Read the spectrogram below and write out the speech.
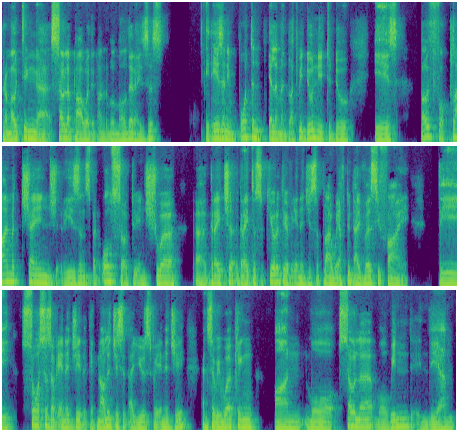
promoting uh, solar power that Honorable Mulder raises. It is an important element. What we do need to do is both for climate change reasons, but also to ensure uh, greater, greater security of energy supply, we have to diversify the sources of energy, the technologies that are used for energy. And so we're working on more solar, more wind in the um,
